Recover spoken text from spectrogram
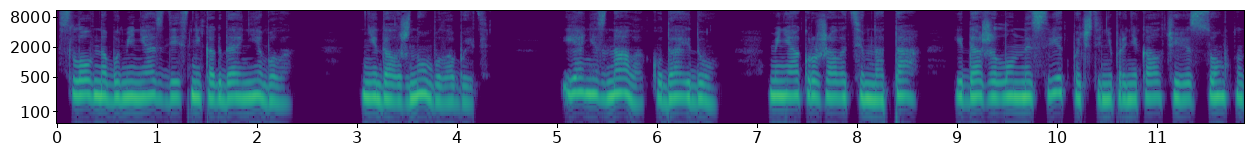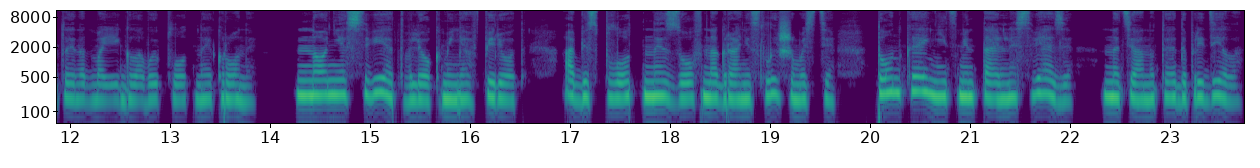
словно бы меня здесь никогда не было. Не должно было быть. Я не знала, куда иду. Меня окружала темнота, и даже лунный свет почти не проникал через сомкнутые над моей головой плотные кроны. Но не свет влек меня вперед, а бесплотный зов на грани слышимости, тонкая нить ментальной связи, натянутая до предела.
